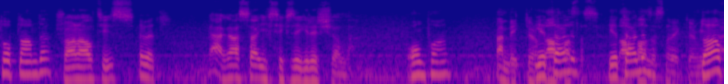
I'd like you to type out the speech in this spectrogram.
toplamda. Şu an 6'yız. Evet. Ya Galatasaray ilk 8'e girer inşallah. 10 puan. Ben bekliyorum Yeterli. daha fazlası. Yeterli daha mi? fazlasını bekliyorum. Daha yeterli.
